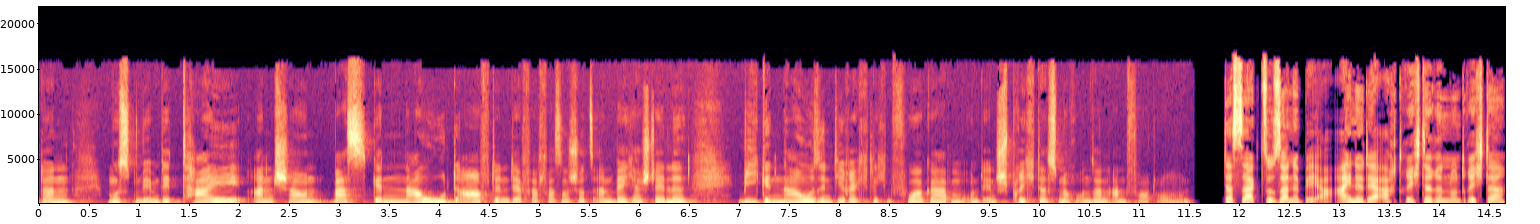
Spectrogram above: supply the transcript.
Dann mussten wir im Detail anschauen, was genau darf denn der Verfassungsschutz an welcher Stelle, wie genau sind die rechtlichen Vorgaben und entspricht das noch unseren Anforderungen. Das sagt Susanne Bär, eine der acht Richterinnen und Richter,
